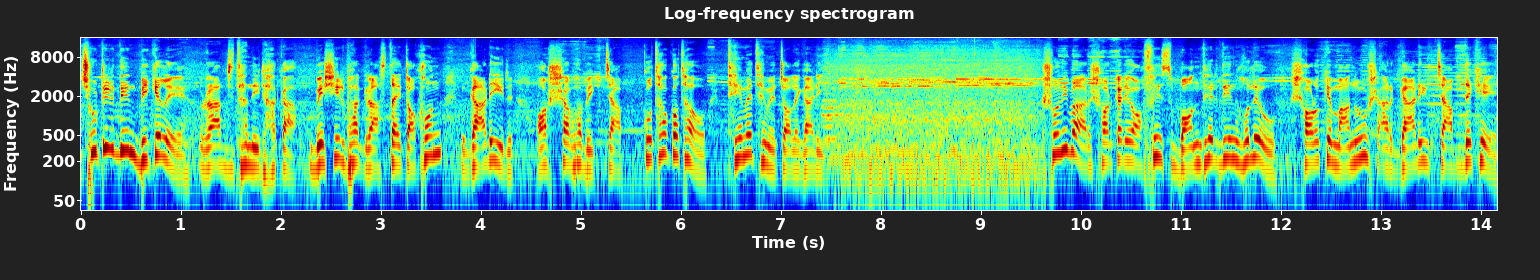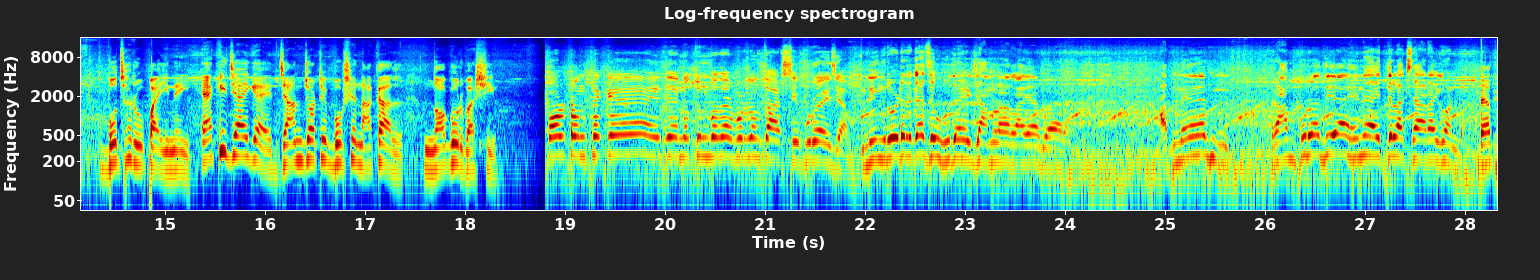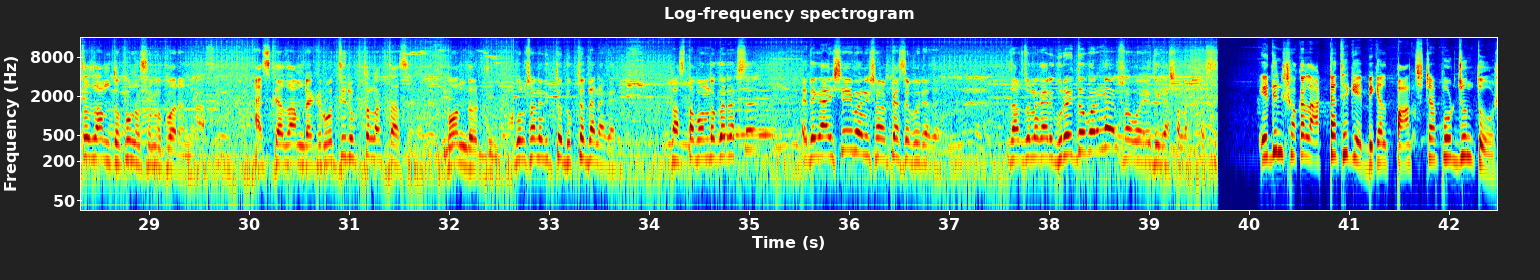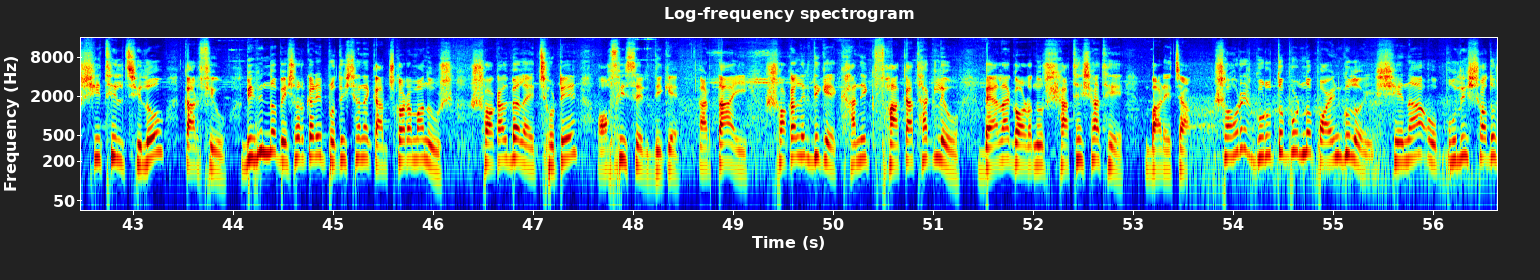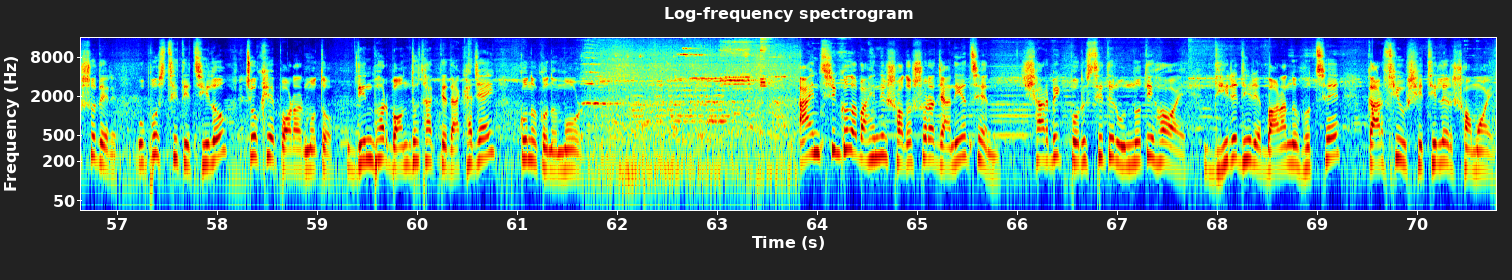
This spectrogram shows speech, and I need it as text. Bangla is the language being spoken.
ছুটির দিন বিকেলে রাজধানী ঢাকা। বেশিরভাগ রাস্তায় তখন গাড়ির অস্বাভাবিক চাপ। কোথাও কোথাও থেমে থেমে চলে গাড়ি। শনিবার সরকারি অফিস বন্ধের দিন হলেও সড়কে মানুষ আর গাড়ির চাপ দেখে বোঝার উপায় নেই। একই জায়গায় যানজটে বসে নাকাল নগরবাসী। পল্টন থেকে এই যে নতুন বাজার পর্যন্ত আসছি পুরোই জাম লিং রোডের কাছে হুদাই জামলা লাগায় বয়ার আপনি রামপুরা দিয়ে হেনে আইতে লাগছে আড়াই ঘণ্টা। এত জাম তো কোনো সময় পড়ে না। আজকে দামটাকে অতিরিক্ত লাগতেছে বন্ধর দিন। গুলশানের দিক তো ঢুকতে দেয় না গাড়ি। রাস্তা বন্ধ করে রাখছে এদিকে আইসেই মানে সবাই পেঁচে পড়ে যায়। যার জন্য গাড়ি ঘুরাইতেও পারে না সবাই এদিকে আসা লাগতেছে। এদিন সকাল আটটা থেকে বিকাল পাঁচটা পর্যন্ত শিথিল ছিল কারফিউ। বিভিন্ন বেসরকারি প্রতিষ্ঠানে কাজ করা মানুষ সকালবেলায় ছোটে অফিসের দিকে। আর তাই সকালের দিকে খানিক ফাঁকা থাকলেও বেলা গড়ানোর সাথে সাথে বাড়ে চাপ। শহরের গুরুত্বপূর্ণ পয়েন্টগুলোয় সেনা ও পুলিশ সদস্যদের উপস্থিতি ছিল চোখে পড়ার মতো। দিনভর বন্ধ থাকতে দেখা যায় কোনো কোনো মোড়। আইন শৃঙ্খলা বাহিনীর সদস্যরা জানিয়েছেন, সার্বিক পরিস্থিতির উন্নতি হওয়ায় ধীরে ধীরে বাড়ানো হচ্ছে কারফিউ শিথিলের সময়।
